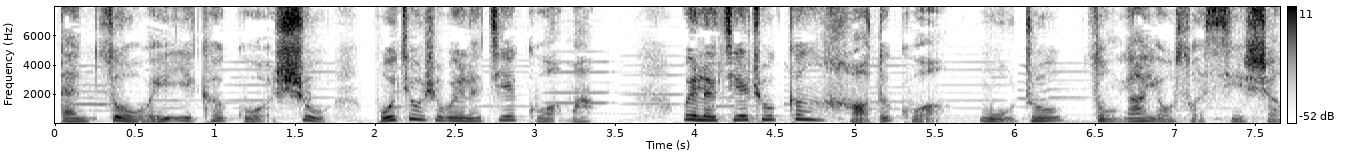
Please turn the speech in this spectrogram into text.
但作为一棵果树，不就是为了结果吗？为了结出更好的果，母株总要有所牺牲。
